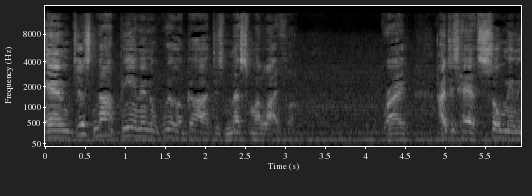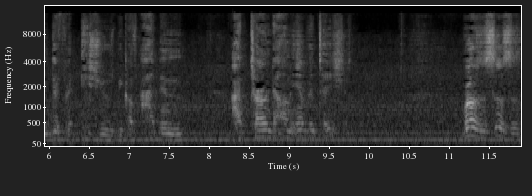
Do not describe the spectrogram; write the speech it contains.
And just not being in the will of God just messed my life up. Right? I just had so many different issues because I didn't, I turned down the invitation. Brothers and sisters,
